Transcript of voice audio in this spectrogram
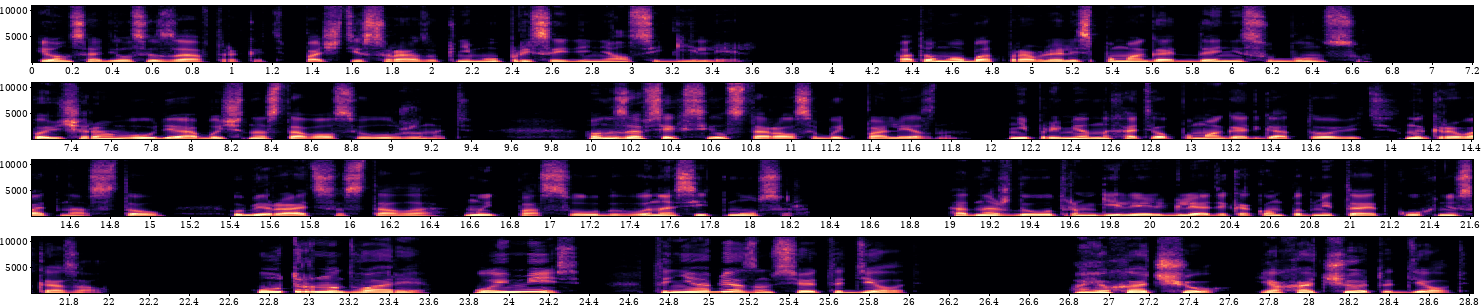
и он садился завтракать. Почти сразу к нему присоединялся Гилель. Потом оба отправлялись помогать Деннису Бунсу. По вечерам Вуди обычно оставался ужинать. Он изо всех сил старался быть полезным, непременно хотел помогать готовить, накрывать на стол — убирать со стола, мыть посуду, выносить мусор. Однажды утром Гилель, глядя, как он подметает кухню, сказал. «Утро на дворе. Уймись. Ты не обязан все это делать». «А я хочу. Я хочу это делать.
